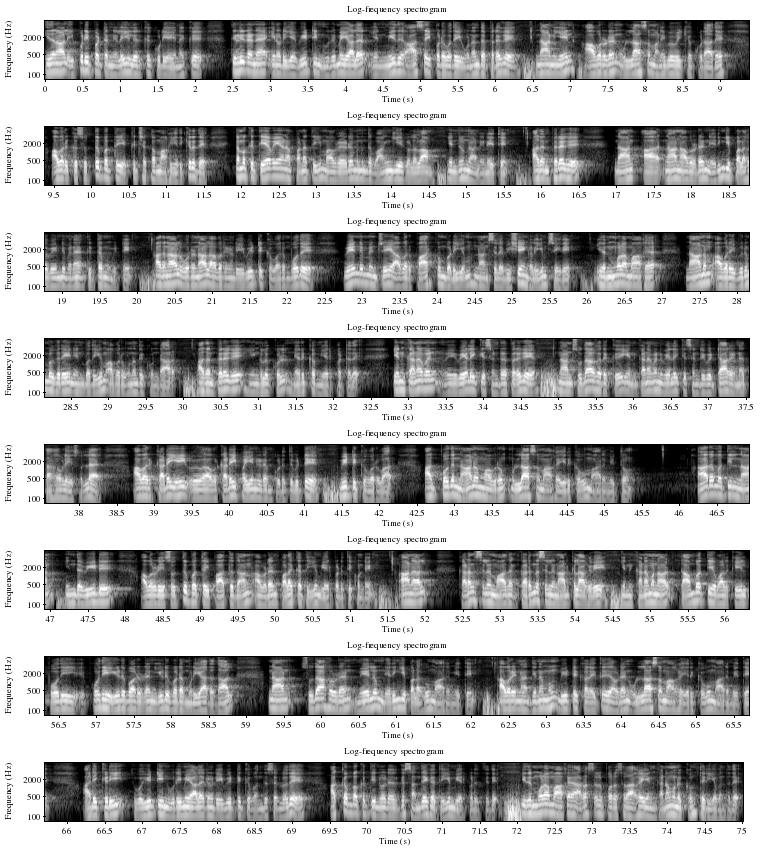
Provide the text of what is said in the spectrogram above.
இதனால் இப்படிப்பட்ட நிலையில் இருக்கக்கூடிய எனக்கு திடீரென என்னுடைய வீட்டின் உரிமையாளர் என் மீது ஆசைப்படுவதை உணர்ந்த பிறகு நான் ஏன் அவருடன் உல்லாசம் அனுபவிக்கக்கூடாது அவருக்கு சொத்து பத்து எக்கச்சக்கமாக இருக்கிறது. நமக்கு தேவையான பணத்தையும் அவரிடமிருந்து வாங்கிக் கொள்ளலாம் என்றும் நான் நினைத்தேன். அதன் பிறகு நான் நான் அவருடன் நெருங்கி பழக வேண்டும் என திட்டமிட்டேன். அதனால் ஒரு நாள் அவர் என்னுடைய வீட்டுக்கு வரும்போது வேண்டுமென்றே அவர் பார்க்கும்படியும் நான் சில விஷயங்களையும் செய்தேன். இதன் மூலமாக நானும் அவரை விரும்புகிறேன் என்பதையும் அவர் உணர்ந்து கொண்டார். அதன் பிறகு எங்களுக்குள் நெருக்கம் ஏற்பட்டது. என் கணவன் வேலைக்கு சென்ற பிறகு நான் சுதாகருக்கு என் கணவன் வேலைக்கு சென்று விட்டார் என தகவலை சொல்ல அவர் கடையை அவர் கடை பையனிடம் கொடுத்துவிட்டு வீட்டுக்கு வருவார். அப்போது நானும் அவரும் உல்லாசமாக இருக்கவும் ஆரம்பித்தோம். ஆரம்பத்தில் நான் இந்த வீடு அவருடைய சொத்து பத்தை பார்த்துதான் அவருடன் பழக்கத்தையும் ஏற்படுத்தி கொண்டேன். ஆனால் கடந்த சில மாத கடந்த சில நாட்களாகவே என் கணவனால் தாம்பத்திய வாழ்க்கையில் போதிய போதிய ஈடுபாடுடன் ஈடுபட முடியாததால் நான் சுதாகருடன் மேலும் நெருங்கி பழகவும் ஆரம்பித்தேன். அவரை நான் தினமும் வீட்டுக்கு அழைத்து அவருடன் உல்லாசமாக இருக்கவும் ஆரம்பித்தேன். அடிக்கடி வீட்டின் உரிமையாளருடைய வீட்டுக்கு வந்து செல்வது அக்கம் பக்கத்தினுடைய சந்தேகத்தையும் ஏற்படுத்தியது இதன் மூலமாக அரசல் புரசலாக என் கணவனுக்கும் தெரிய வந்தது.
